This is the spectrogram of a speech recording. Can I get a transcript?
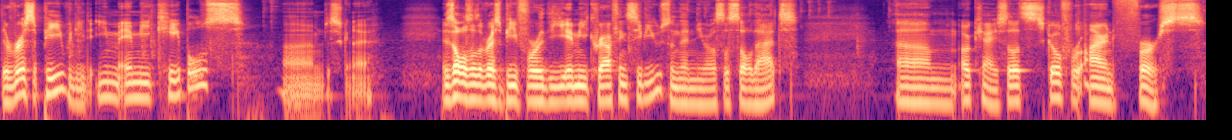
the recipe. We need ME cables. I'm just gonna. There's also the recipe for the ME crafting CPUs, and then you also saw that. Um, okay, so let's go for iron first.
